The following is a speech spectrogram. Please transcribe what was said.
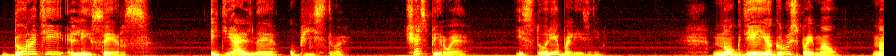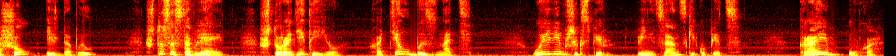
Дороти Ли Сейрс. Идеальное убийство. Часть первая. История болезни. Но где я грусть поймал, нашел или добыл, что составляет, что родит ее, хотел бы знать. Уильям Шекспир, венецианский купец. Краем уха.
